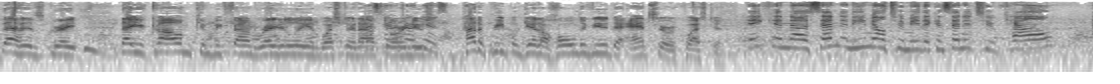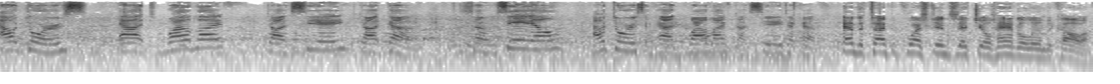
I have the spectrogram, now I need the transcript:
That is great. Now, your column can be found regularly in Western, Western Outdoor, Outdoor News. News. How do people get a hold of you to answer a question? They can uh, send an email to me. They can send it to Cal Outdoors at wildlife.ca.gov. So C A L outdoors at wildlife.ca.gov. And the type of questions that you'll handle in the column.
